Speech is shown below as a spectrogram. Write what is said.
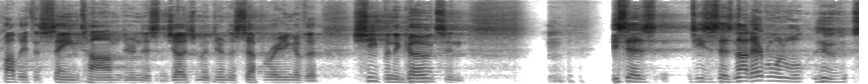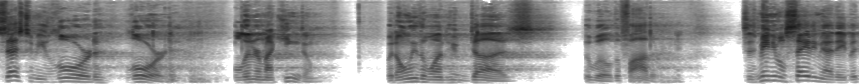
probably at the same time during this judgment, during the separating of the sheep and the goats. And he says, Jesus says, Not everyone will, who says to me, Lord, Lord, will enter my kingdom, but only the one who does the will of the Father. He says, Many will say to me that day, but,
